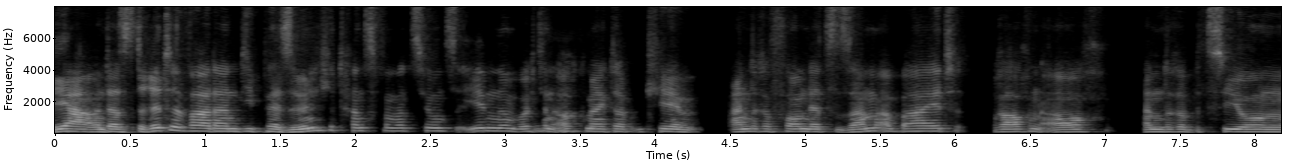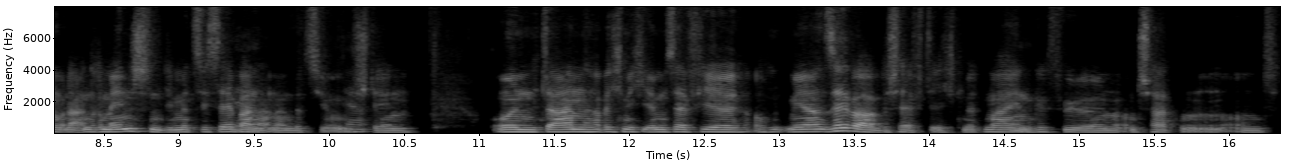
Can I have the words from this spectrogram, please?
Ja, und das dritte war dann die persönliche Transformationsebene, wo ich dann mhm. auch gemerkt habe, okay, andere Formen der Zusammenarbeit brauchen auch andere Beziehungen oder andere Menschen, die mit sich selber ja. in anderen Beziehungen ja. stehen. Und dann habe ich mich eben sehr viel auch mit mir selber beschäftigt, mit meinen mhm. Gefühlen und Schatten und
